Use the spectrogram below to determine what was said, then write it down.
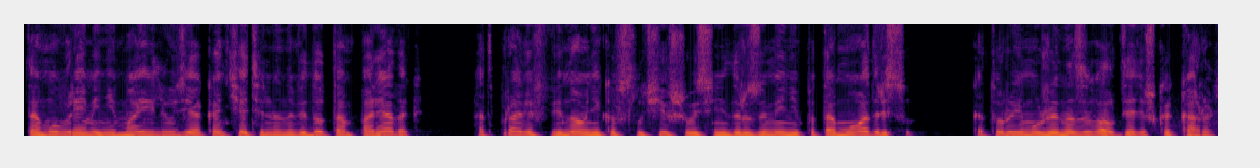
тому времени мои люди окончательно наведут там порядок, отправив виновников случившегося недоразумения по тому адресу, который им уже называл дядюшка Кароль.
